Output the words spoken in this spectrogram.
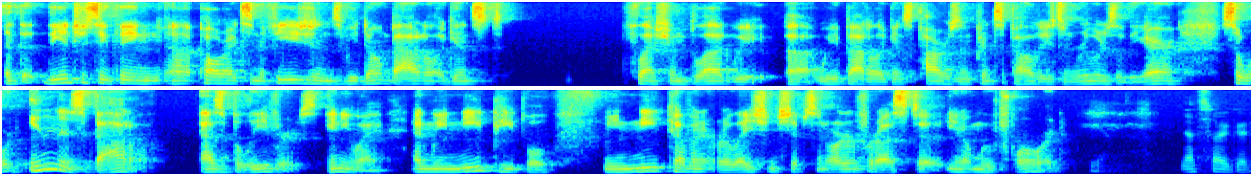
the, the interesting thing. Uh, Paul writes in Ephesians, we don't battle against flesh and blood. We uh, we battle against powers and principalities and rulers of the air. So we're in this battle as believers anyway, and we need people. We need covenant relationships in order for us to you know move forward. Yeah, that's so good.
